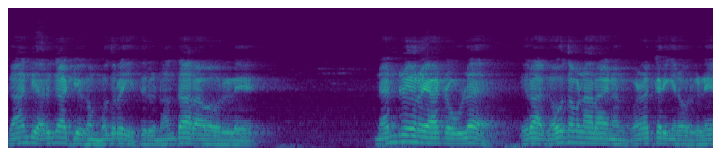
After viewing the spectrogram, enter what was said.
காந்தி அருங்காட்சியகம் மதுரை திரு நந்தாராவ் அவர்களே நன்றியுரையாற்ற உள்ள இரா கௌதம நாராயணன் வழக்கறிஞர் அவர்களே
